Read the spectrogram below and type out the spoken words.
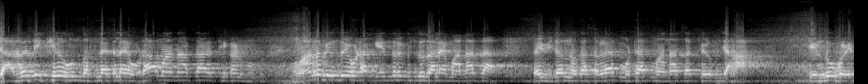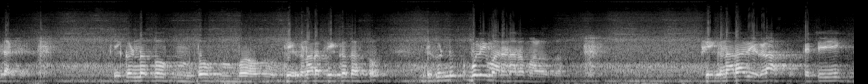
जागतिक खेळ होऊन बसलाय त्याला एवढा मानाचा ठिकाण मानबिंदू एवढा केंद्रबिंदू झालाय मानाचा. काही विचार नका सगळ्यात मोठ्यात मानाचा खेळ म्हणजे हा चेंडू फळीचा खेळ. तिकडनं तो तो फेकणारा फेकत असतो. तिकडनं तो फळी मारणारा मारत असतो. फेकणारा वेगळा असतो. त्याचे एक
